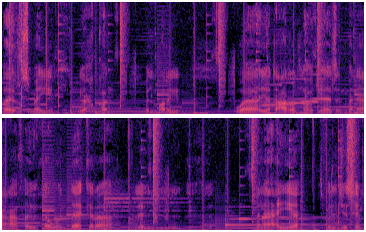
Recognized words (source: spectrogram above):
فيروس ميت يحقن بالمريض ويتعرض له جهاز المناعة فيكون ذاكرة للمناعية في الجسم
